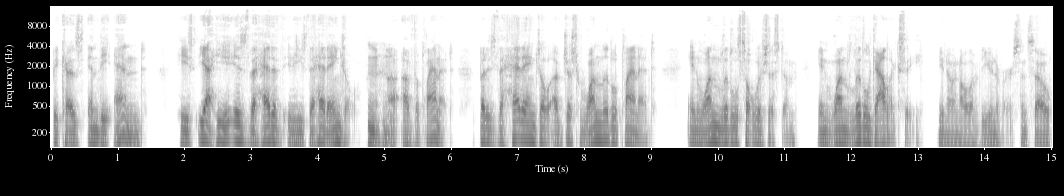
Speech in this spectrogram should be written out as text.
because in the end, he's yeah he is the head of he's the head angel mm-hmm. uh, of the planet, but he's the head angel of just one little planet in one little solar system in one little galaxy, you know, in all of the universe. And so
